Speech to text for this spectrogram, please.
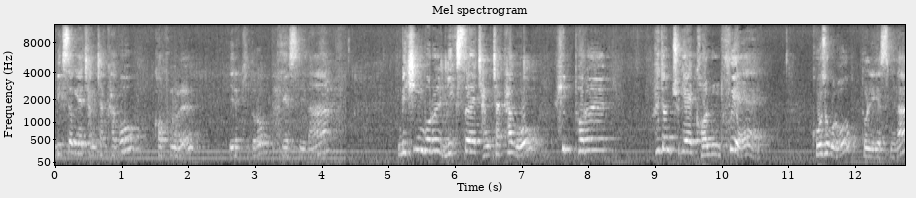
믹서기에 장착하고 거품을 일으키도록 하겠습니다. 믹싱볼을 믹서에 장착하고 휘퍼를 회전축에 건 후에 고속으로 돌리겠습니다.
